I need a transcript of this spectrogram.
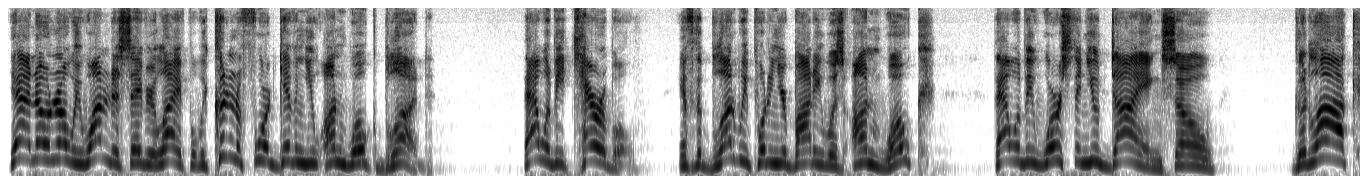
yeah, no, no, we wanted to save your life, but we couldn't afford giving you unwoke blood. That would be terrible. If the blood we put in your body was unwoke, that would be worse than you dying, so good luck.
